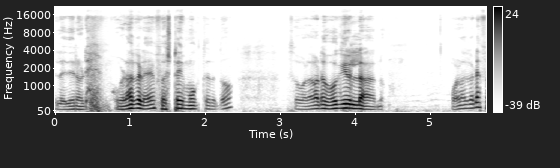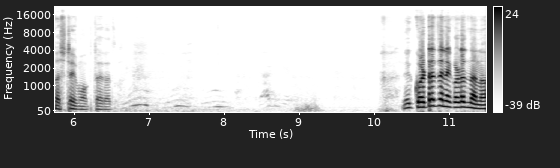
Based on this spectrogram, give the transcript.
ಇಲ್ಲ ಇದೆ ನೋಡಿ. ಒಳಗಡೆ ಫಸ್ಟ್ ಟೈಮ್ ಹೋಗ್ತಾ ಇರೋದು. ಸೊ ಒಳಗಡೆ ಹೋಗಿರಲಿಲ್ಲ ನಾನು. ಒಳಗಡೆ ಫಸ್ಟ್ ಟೈಮ್ ಹೋಗ್ತಾ ಇರೋದು. ನೀವು ಕೊಟ್ಟರೆ ತಾನೆ ಕೊಡೋದು ನಾನು.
